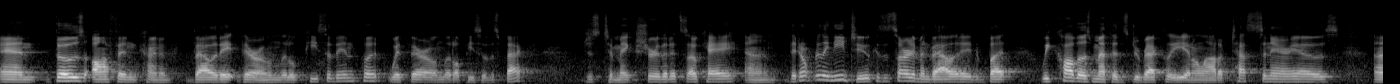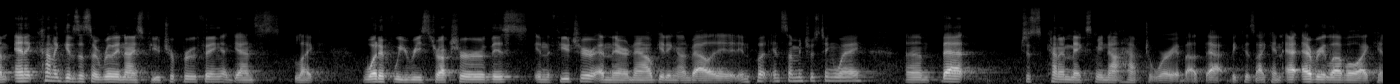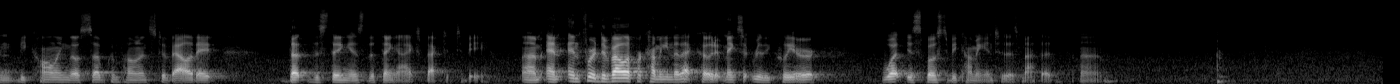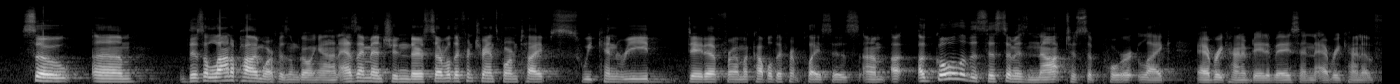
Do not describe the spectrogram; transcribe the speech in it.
And those often kind of validate their own little piece of the input with their own little piece of the spec just to make sure that it's okay. Um, they don't really need to because it's already been validated, but we call those methods directly in a lot of test scenarios. Um, and it kind of gives us a really nice future proofing against like what if we restructure this in the future and they're now getting unvalidated input in some interesting way? Um, that just kind of makes me not have to worry about that because I can, at every level, I can be calling those subcomponents to validate that this thing is the thing I expect it to be. Um, and, and for a developer coming into that code, it makes it really clear what is supposed to be coming into this method. Um, so um, there's a lot of polymorphism going on. As I mentioned, there's several different transform types. We can read data from a couple different places. Um, a, a, goal of the system is not to support like every kind of database and every kind of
